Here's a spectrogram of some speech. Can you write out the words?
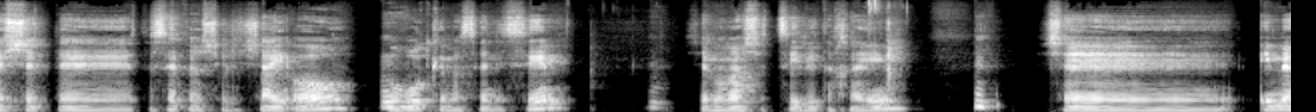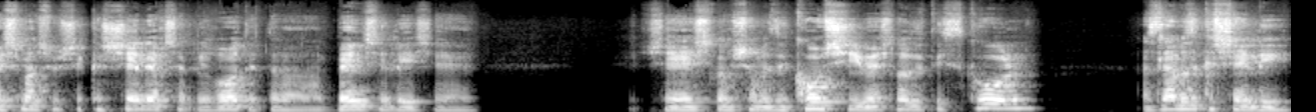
יש את, uh, את הספר של שי אור. הורות כמעשה ניסים. שממש הציל לי את החיים, שאם יש משהו שקשה לי עכשיו לראות את הבן שלי, ש... שיש לו שם איזה קושי ויש לו איזה תסכול, אז למה זה קשה לי?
